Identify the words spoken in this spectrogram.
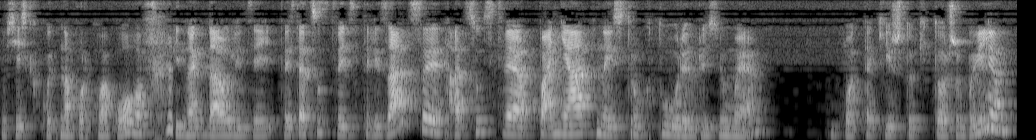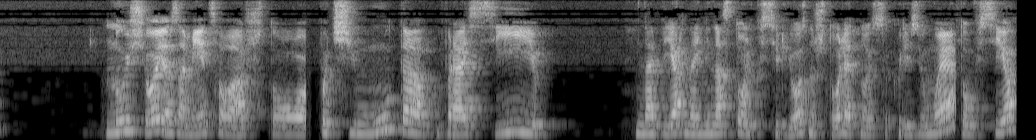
То есть есть какой-то набор глаголов иногда у людей. То есть отсутствие детализации, отсутствие понятной структуры в резюме. Вот такие штуки тоже были. Ну, еще я заметила, что почему-то в России наверное, не настолько серьезно, что ли, относятся к резюме, то у всех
